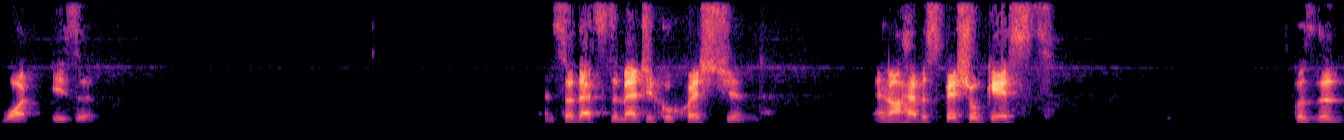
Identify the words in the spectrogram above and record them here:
what is it? And so that's the magical question. And I have a special guest because the,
